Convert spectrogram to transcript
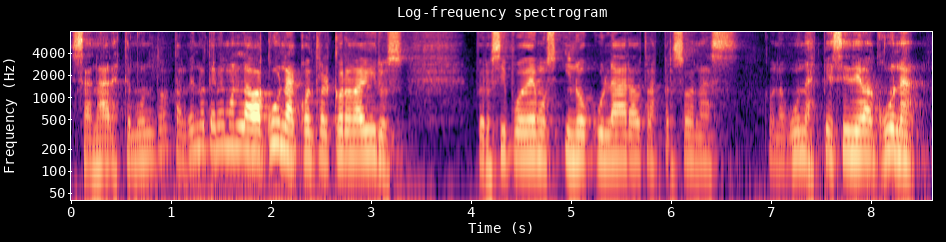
sanar este mundo. Tal vez no tenemos la vacuna contra el coronavirus, pero sí podemos inocular a otras personas con alguna especie de vacuna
